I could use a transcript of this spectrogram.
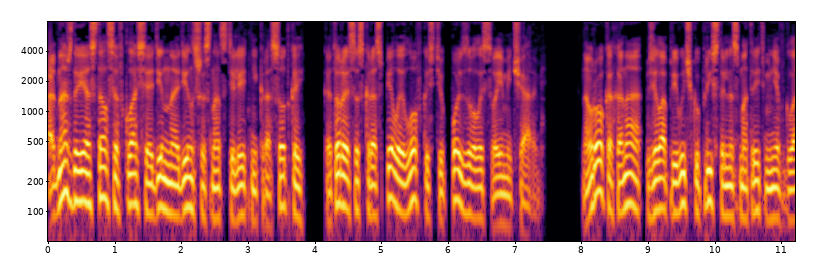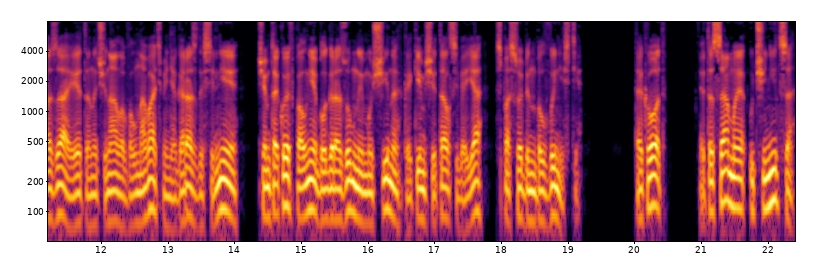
Однажды я остался в классе один на один с шестнадцатилетней красоткой, которая со скороспелой ловкостью пользовалась своими чарами. На уроках она взяла привычку пристально смотреть мне в глаза, и это начинало волновать меня гораздо сильнее, чем такой вполне благоразумный мужчина, каким считал себя я, способен был вынести. Так вот, эта самая ученица,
